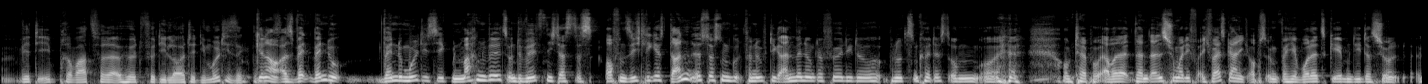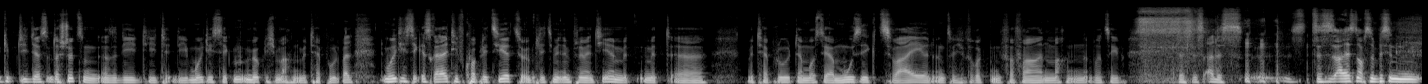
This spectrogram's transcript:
wird die Privatsphäre erhöht für die Leute, die Multisig benutzen. Genau, also wenn, wenn du, wenn du Multisig machen willst und du willst nicht, dass das offensichtlich ist, dann ist das eine vernünftige Anwendung dafür, die du benutzen könntest, um, um Taproot. Aber dann, dann ist schon mal die Frage, ich weiß gar nicht, ob es irgendwelche Wallets geben, die das schon, gibt, die das unterstützen, also die, die, die Multisig möglich machen mit Taproot, weil Multisig ist relativ kompliziert zu implementieren mit, mit, äh, mit Taproot, dann musst du ja Musik 2 und irgendwelche verrückten Verfahren machen im Prinzip. Das ist alles, das ist alles noch so ein bisschen.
